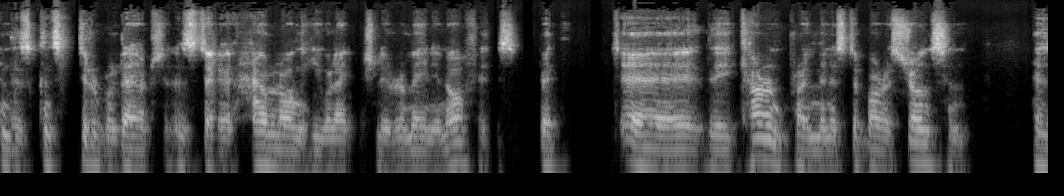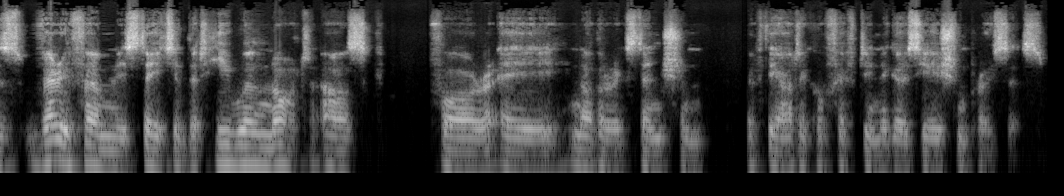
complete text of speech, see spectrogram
and there's considerable doubt as to how long he will actually remain in office, but uh, the current Prime Minister, Boris Johnson, has very firmly stated that he will not ask for a, another extension of the Article 50 negotiation process.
